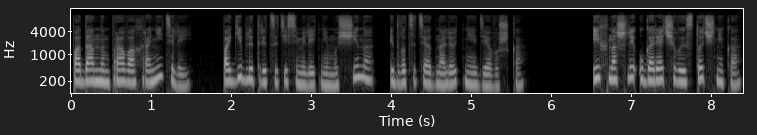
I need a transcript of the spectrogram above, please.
По данным правоохранителей, погибли 37-летний мужчина и 21-летняя девушка. Их нашли у горячего источника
